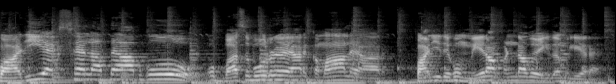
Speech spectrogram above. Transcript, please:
पाजी एक्सेल आता है आपको। ओ बस बोल रहे हो यार कमाल है यार। पाजी देखो मेरा फंडा तो एकदम क्लियर है।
